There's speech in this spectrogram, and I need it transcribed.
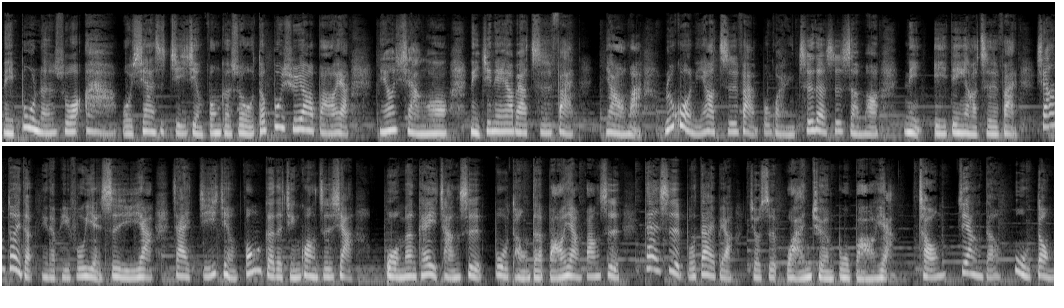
你不能说啊，我现在是极简风格，所以我都不需要保养。你要想哦，你今天要不要吃饭？要嘛，如果你要吃饭，不管你吃的是什么，你一定要吃饭。相对的，你的皮肤也是一样，在极简风格的情况之下，我们可以尝试不同的保养方式，但是不代表就是完全不保养。从这样的互动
